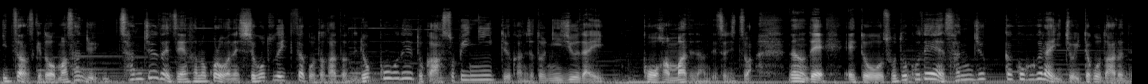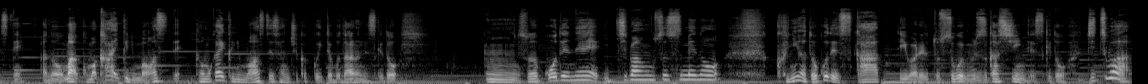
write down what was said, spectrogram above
行ってたんですけど、まあ30、30代前半の頃はね、仕事で行ってたことがあったんで、旅行でとか遊びにっていう感じだと20代後半までなんですよ、実は。なので、えっと、そこで30カ国ぐらい一応行ったことあるんですね。あの、まあ、細かい国も合わせて、細かい国も合わせて30カ国行ったことあるんですけど、うん、そこでね、一番おすすめの国はどこですかって言われるとすごい難しいんですけど、実は、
